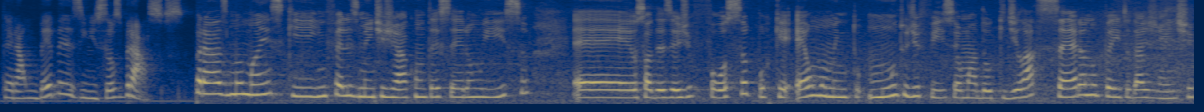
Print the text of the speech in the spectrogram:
terá um bebezinho em seus braços. Para as mamães que infelizmente já aconteceram isso, é, eu só desejo força, porque é um momento muito difícil, é uma dor que dilacera no peito da gente,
